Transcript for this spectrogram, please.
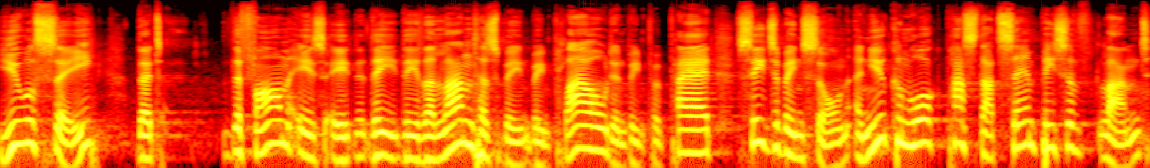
you will see that the farm is, the, the, the land has been, been plowed and been prepared, seeds have been sown, and you can walk past that same piece of land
